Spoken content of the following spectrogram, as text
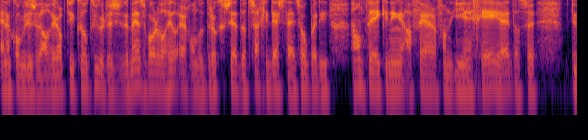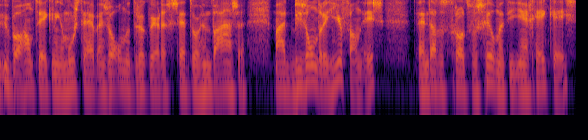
En dan kom je dus wel weer op die cultuur. Dus de mensen worden wel heel erg onder druk gezet. Dat zag je destijds ook bij die handtekeningenaffaire van ING. Hè, dat ze de UBO-handtekeningen moesten hebben en zo onder druk werden gezet door hun bazen. Maar het bijzondere hiervan is, en dat is het grote verschil met die ING-case,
